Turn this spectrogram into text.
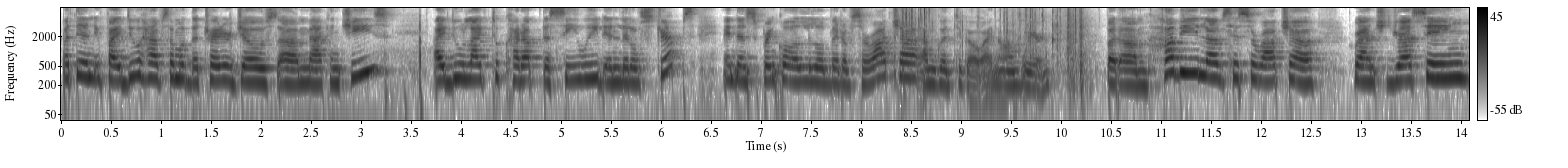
but then if i do have some of the trader joe's uh, mac and cheese I do like to cut up the seaweed in little strips and then sprinkle a little bit of sriracha. I'm good to go. I know I'm weird. But um, hubby loves his sriracha ranch dressing.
